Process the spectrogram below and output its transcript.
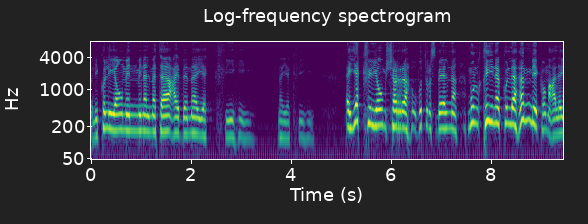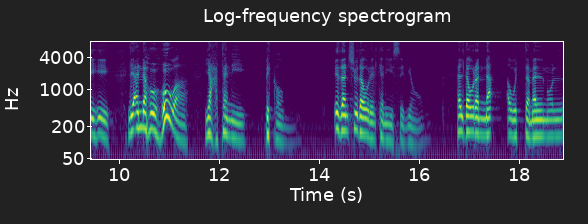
ولكل يوم من المتاعب ما يكفيه ما يكفيه. أي يكفي اليوم شره وبطرس بالنا ملقين كل همكم عليه لأنه هو يعتني بكم. إذا شو دور الكنيسة اليوم؟ هل دور النق أو التململ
